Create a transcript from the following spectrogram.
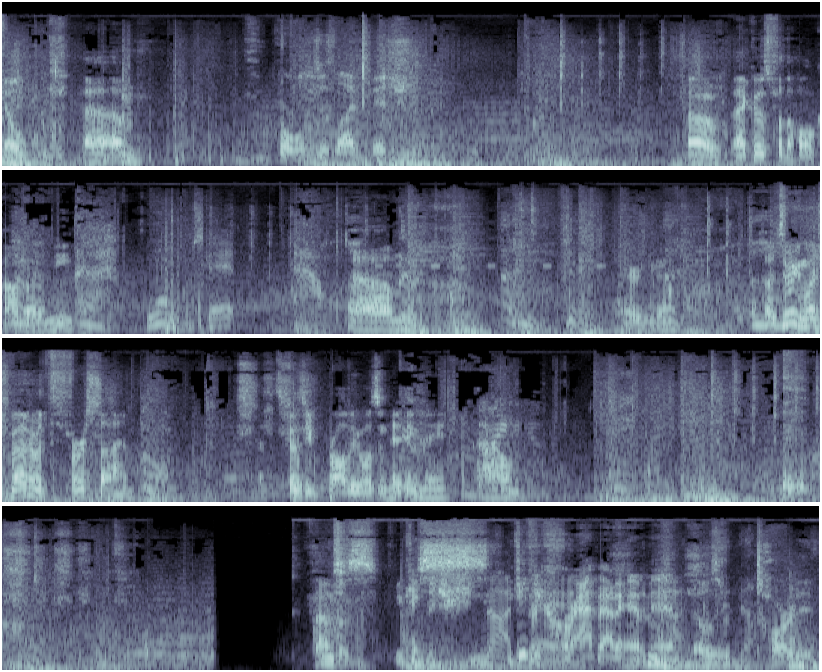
Nope. Um, Roland's just like, bitch. oh, that goes for the whole combo. Neat. Ooh, I'm scared. Um, there we go. I was doing much better with the first time. It's because he probably wasn't hitting me. Ow. That was You kicked the, Not you kicked the crap out of him, man. that was retarded.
